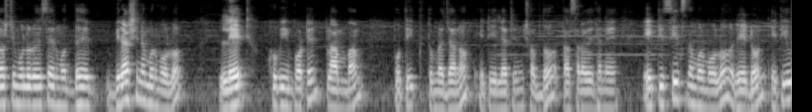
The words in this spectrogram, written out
দশটি মৌল রয়েছে। এর মধ্যে বিরাশি নম্বর মৌল, লেড, খুবই ইম্পর্টেন্ট প্লামবাম প্রতীক, তোমরা জানো, এটি ল্যাটিন শব্দ। তাছাড়াও এখানে এইটি সিক্স নম্বর মৌল, রেডন, এটিও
